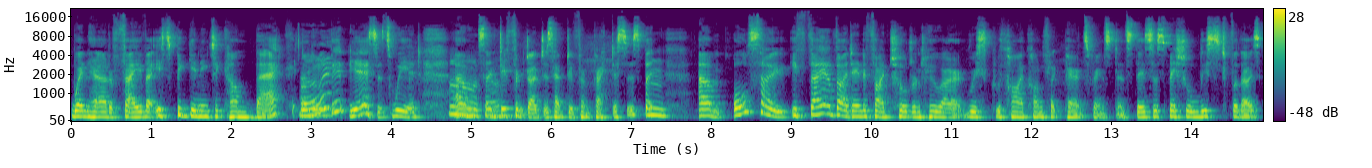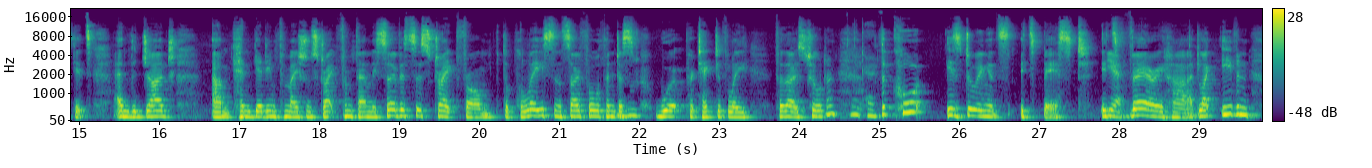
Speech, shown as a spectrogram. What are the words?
went out of favour. It's beginning to come back a little bit. Yes, it's weird. um, So different judges have different practices, but. Um, also, if they have identified children who are at risk with high conflict parents, for instance, there's a special list for those kids, and the judge um, can get information straight from family services, straight from the police, and so forth, and just work protectively for those children. Okay. The court is doing its its best. It's Yeah. very hard. Like even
